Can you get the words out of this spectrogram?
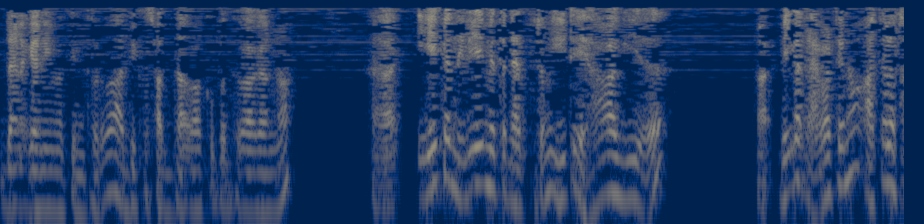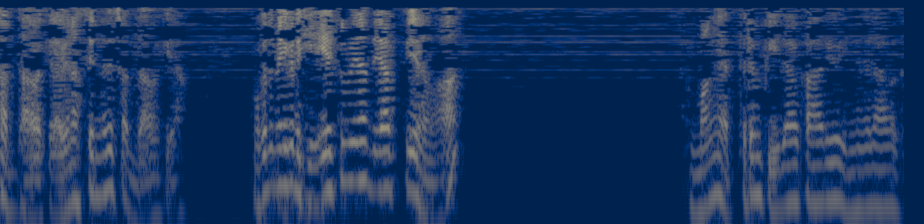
දැන ගැනීමකින් තොරව අධික ශ්‍රද්ධාවක් උපදවා ගන්නවා. ඒක නෙවෙයි මෙතන ඇත්තටම. ඊට එහා ගිය මේක රැවටෙනවා අචල ශ්‍රද්ධාව කියලා. වෙනස් වෙන්නේ නැති ශ්‍රද්ධාව කියලා. මොකද මේකට හේතු වෙන දෙයක් තියෙනවා. මම ඇත්තටම පීඩාකාරීව ඉන්න වෙලාවක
